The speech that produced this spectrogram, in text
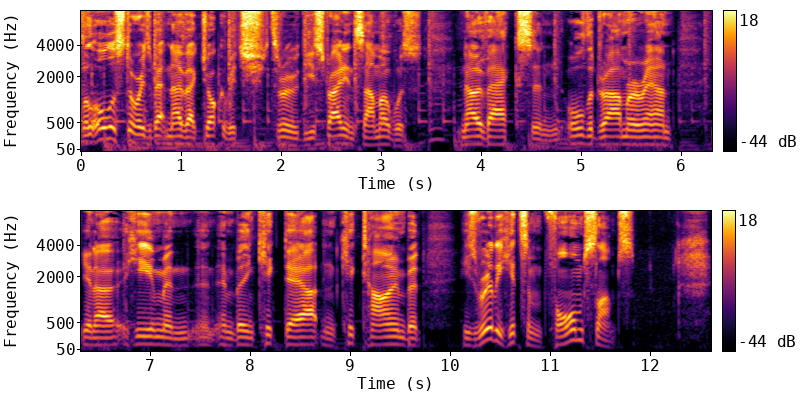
Well, all the stories about Novak Djokovic through the Australian summer was Novak's and all the drama around, you know, him and, and, and being kicked out and kicked home, but he's really hit some form slumps.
